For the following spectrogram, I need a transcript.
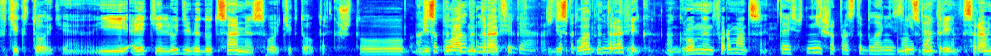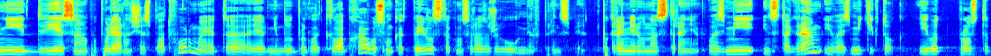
в ТикТоке, и эти люди ведут сами свой ТикТок, так что А что бесплатный подтолкнуло трафик, тебя? А что бесплатный подтолкнуло трафик, огромной информации. То есть ниша просто была не Ну, снята. Вот смотри, сравни две самые популярные сейчас платформы. Это, я не буду брать Клабхаус, он как появился, так он сразу же умер, в принципе. По крайней мере, у нас в стране. Возьми Инстаграм и возьми ТикТок. И вот просто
